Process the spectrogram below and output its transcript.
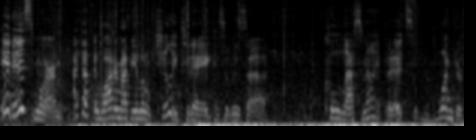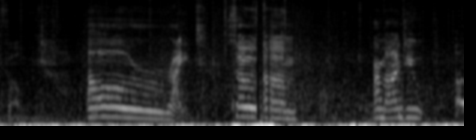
It is warm. I thought the water might be a little chilly today because it was uh, cool last night, but it's wonderful. All right. So, um, Armand, you. Oh,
